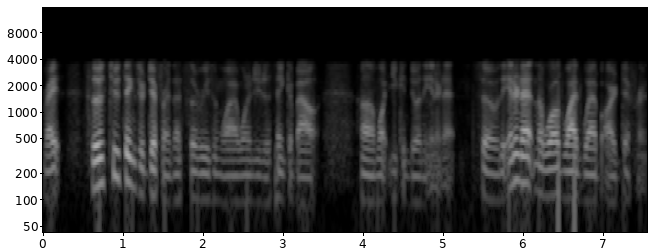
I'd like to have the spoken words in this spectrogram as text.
right? So those two things are different. That's the reason why I wanted you to think about um, what you can do on the internet. So the internet and the World Wide Web are different.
